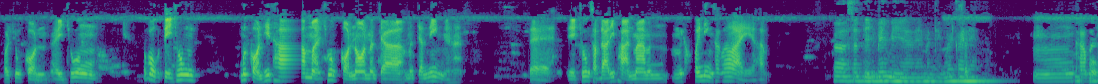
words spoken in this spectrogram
เพราะช่วงก่อน ไอ้ช่วงปกติช่วงเมื่อก่อนที่ทำอะช่วงก่อนนอนมันจะมันจะนิ่งนะฮะ แต่ในช่วงสัปดาห์ที่ผ่านมามันไม่ค่อยนิ่งสักเท่าไหร่ครับก็สติไม่มีอะไรมันถึงไม่ค่อยนิ่งอืมครับผม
